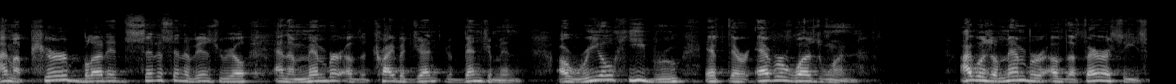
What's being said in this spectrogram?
I'm a pure blooded citizen of Israel and a member of the tribe of Benjamin, a real Hebrew if there ever was one. I was a member of the Pharisees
